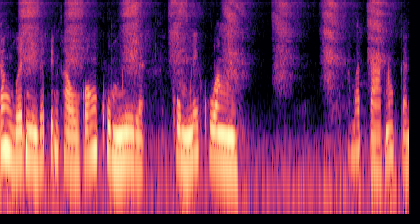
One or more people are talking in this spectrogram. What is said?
ตั้งเบิดนี่ก็เป็นเขาของคุมนี่แหละคุมในควงนี่มาตากน้ำกัน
